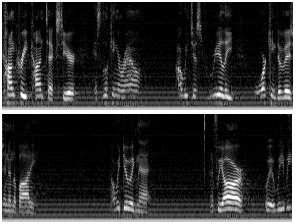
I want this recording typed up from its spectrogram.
concrete context here, is looking around. Are we just really working division in the body? Are we doing that? And if we are, we, we, we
